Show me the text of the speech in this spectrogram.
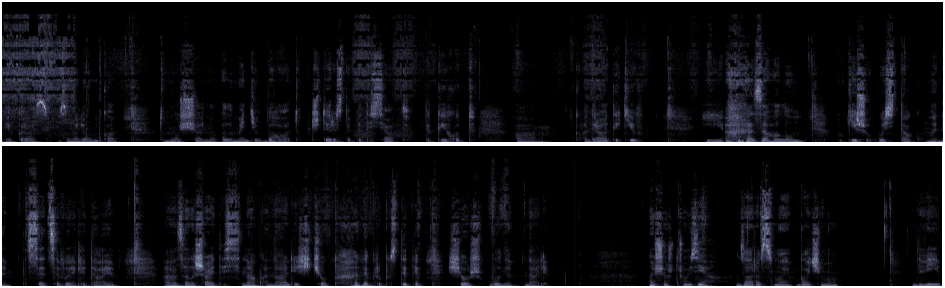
якраз з малюнка, тому що ну, елементів багато. 450 таких от квадратиків. І загалом, поки що, ось так у мене все це виглядає. Залишайтесь на каналі, щоб не пропустити, що ж буде далі. Ну що ж, друзі, зараз ми бачимо дві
